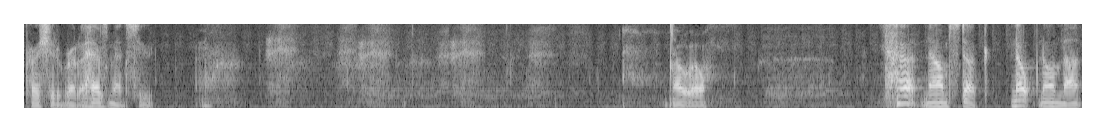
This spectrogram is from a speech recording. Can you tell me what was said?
Probably should have brought a hazmat suit. Oh well. Now I'm stuck. Nope, no I'm not.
